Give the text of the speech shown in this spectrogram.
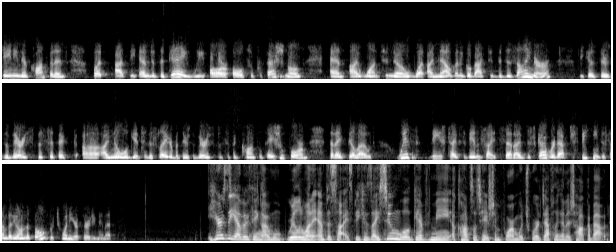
gaining their confidence. But at the end of the day, we are also professionals. And I want to know what I'm now going to go back to the designer because there's a very specific, uh, I know we'll get to this later, but there's a very specific consultation form that I fill out with these types of insights that I've discovered after speaking to somebody on the phone for 20 or 30 minutes here's the other thing I really want to emphasize because Isoon will give me a consultation form, which we're definitely going to talk about.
